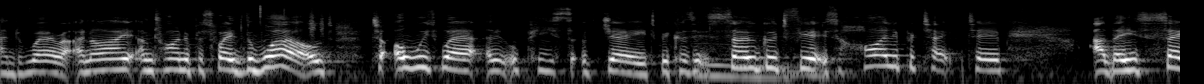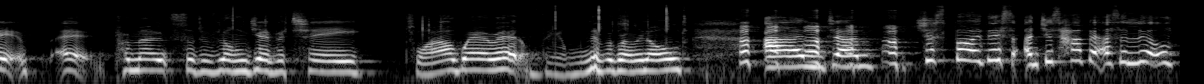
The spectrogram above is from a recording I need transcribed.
and wearer, and I am trying to persuade the world to always wear a little piece of jade because it's so mm. good for you. It's highly protective. Uh, they say it, it promotes sort of longevity. That's why I wear it. I'm thinking I'm never growing old. and um, just buy this and just have it as a little,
